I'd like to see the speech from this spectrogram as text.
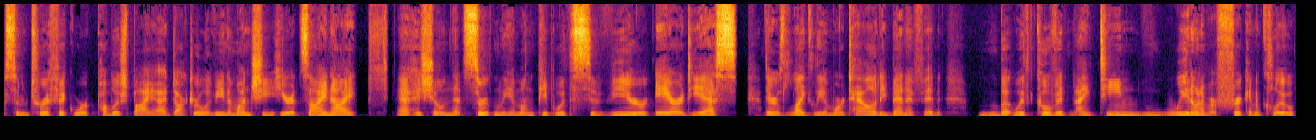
some terrific work published by uh, Dr. Laveena Munshi here at Sinai uh, has shown that certainly among people with severe ARDS, there's likely a mortality benefit. But with COVID 19, we don't have a frickin' clue.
